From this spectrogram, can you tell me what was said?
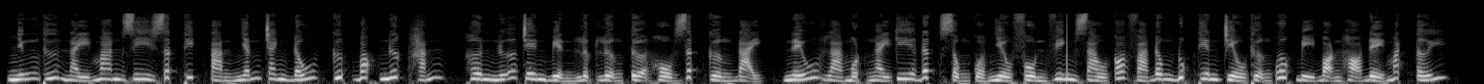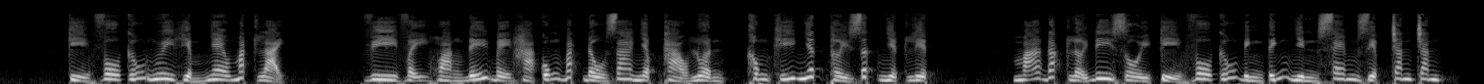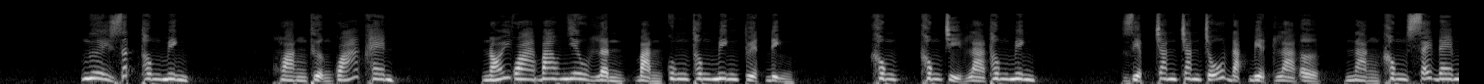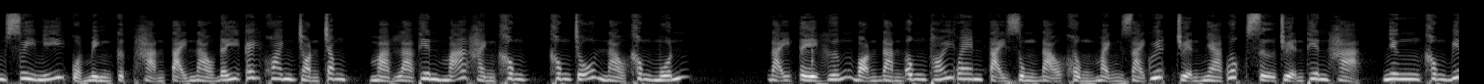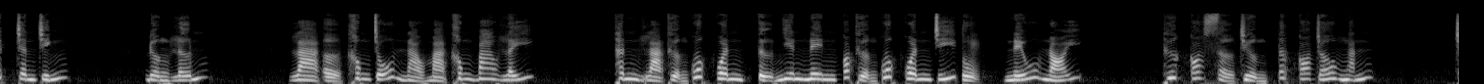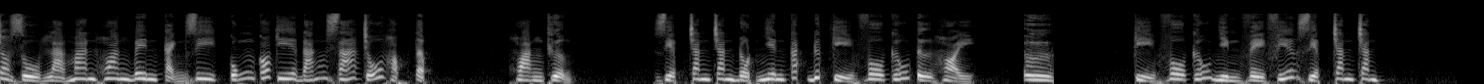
Những thứ này Man Di rất thích tàn nhẫn tranh đấu, cướp bóc nước hắn, hơn nữa trên biển lực lượng tựa hồ rất cường đại. Nếu là một ngày kia đất sống của nhiều phồn vinh giàu có và đông đúc thiên triều thượng quốc bị bọn họ để mắt tới. Kỳ vô cứu nguy hiểm nheo mắt lại. Vì vậy hoàng đế bệ hạ cũng bắt đầu gia nhập thảo luận, không khí nhất thời rất nhiệt liệt. Mã đắc lợi đi rồi kỷ vô cứu bình tĩnh nhìn xem Diệp chăn chăn. Ngươi rất thông minh. Hoàng thượng quá khen. Nói qua bao nhiêu lần bản cung thông minh tuyệt đỉnh. Không, không chỉ là thông minh. Diệp chăn chăn chỗ đặc biệt là ở, nàng không sẽ đem suy nghĩ của mình cực hạn tại nào đấy cái khoanh tròn trong, mà là thiên mã hành không, không chỗ nào không muốn. Đại tề hướng bọn đàn ông thói quen tại dùng đạo khổng mạnh giải quyết chuyện nhà quốc sự chuyện thiên hạ, nhưng không biết chân chính. Đường lớn là ở không chỗ nào mà không bao lấy. Thân là thượng quốc quân tự nhiên nên có thượng quốc quân trí tuệ, nếu nói. Thước có sở trường tất có chỗ ngắn. Cho dù là man hoang bên cạnh di cũng có kia đáng giá chỗ học tập. Hoàng thượng Diệp chăn chăn đột nhiên cắt đứt kỷ vô cứu tự hỏi. Ừ. Kỷ vô cứu nhìn về phía Diệp chăn chăn.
